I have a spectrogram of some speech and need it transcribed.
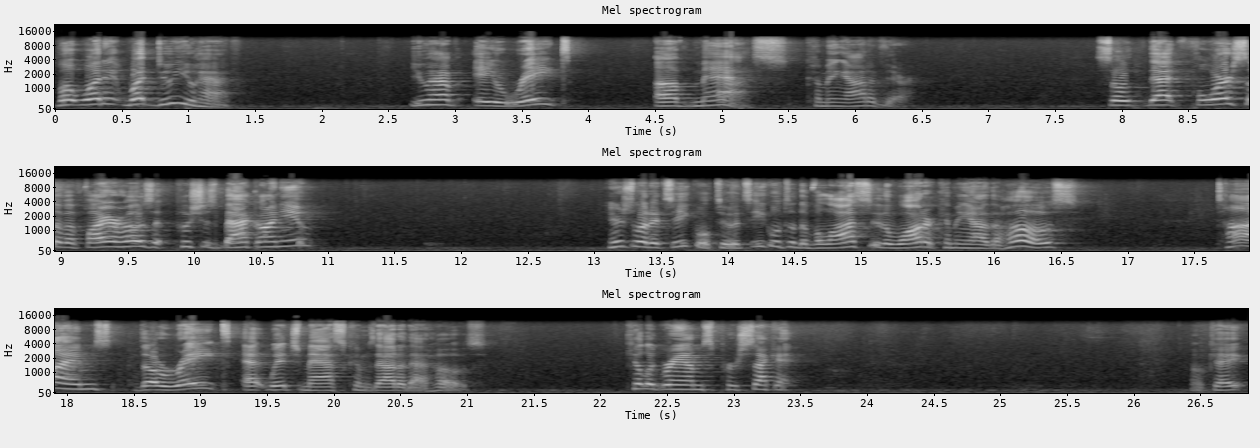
But what, it, what do you have? You have a rate of mass coming out of there. So that force of a fire hose that pushes back on you, here's what it's equal to. It's equal to the velocity of the water coming out of the hose times the rate at which mass comes out of that hose. Kilograms per second. Okay,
